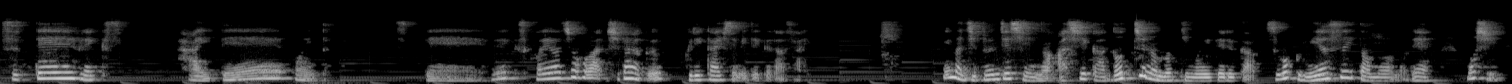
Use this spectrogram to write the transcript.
吸って、フレックス。吐いて、ポイント。吸って、フレックス。これをちょしばらく繰り返してみてください。今自分自身の足がどっちの向き向いてるかすごく見やすいと思うので、もし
